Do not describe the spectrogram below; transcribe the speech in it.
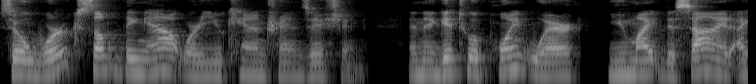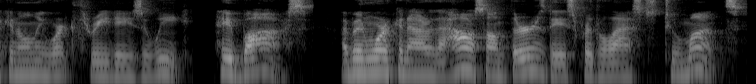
So work something out where you can transition and then get to a point where you might decide I can only work three days a week. Hey, boss, I've been working out of the house on Thursdays for the last two months,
